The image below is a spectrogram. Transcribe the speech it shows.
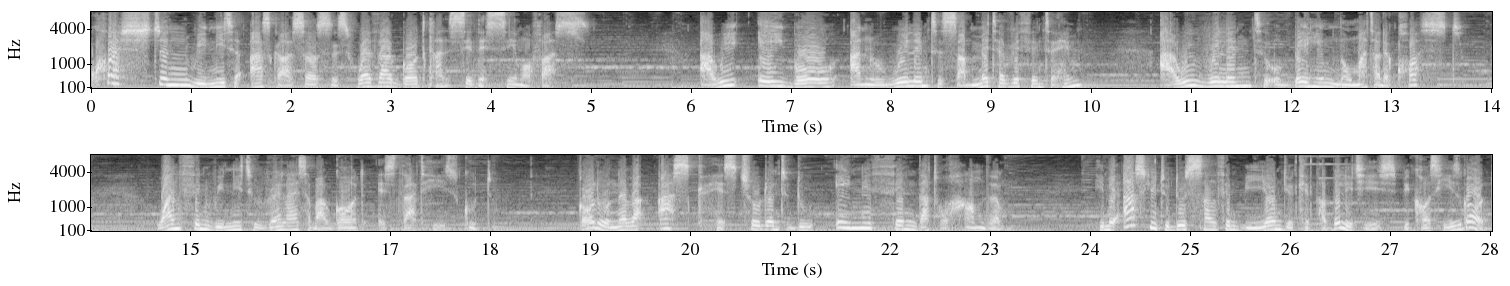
question we need to ask ourselves is whether God can say the same of us. Are we able and willing to submit everything to Him? Are we willing to obey Him no matter the cost? One thing we need to realize about God is that He is good. God will never ask his children to do anything that will harm them. He may ask you to do something beyond your capabilities because he is God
